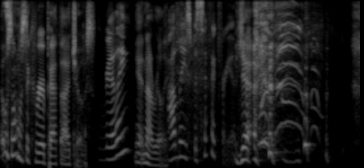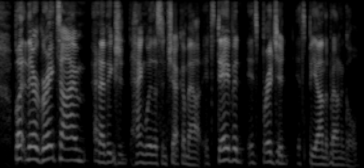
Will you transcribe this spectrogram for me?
That was almost a career path that I chose. Really? Yeah, not really. Oddly specific for you. Yeah. but they're a great time, and I think you should hang with us and check them out. It's David, it's Brighid, it's Beyond the Brown and Gold.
